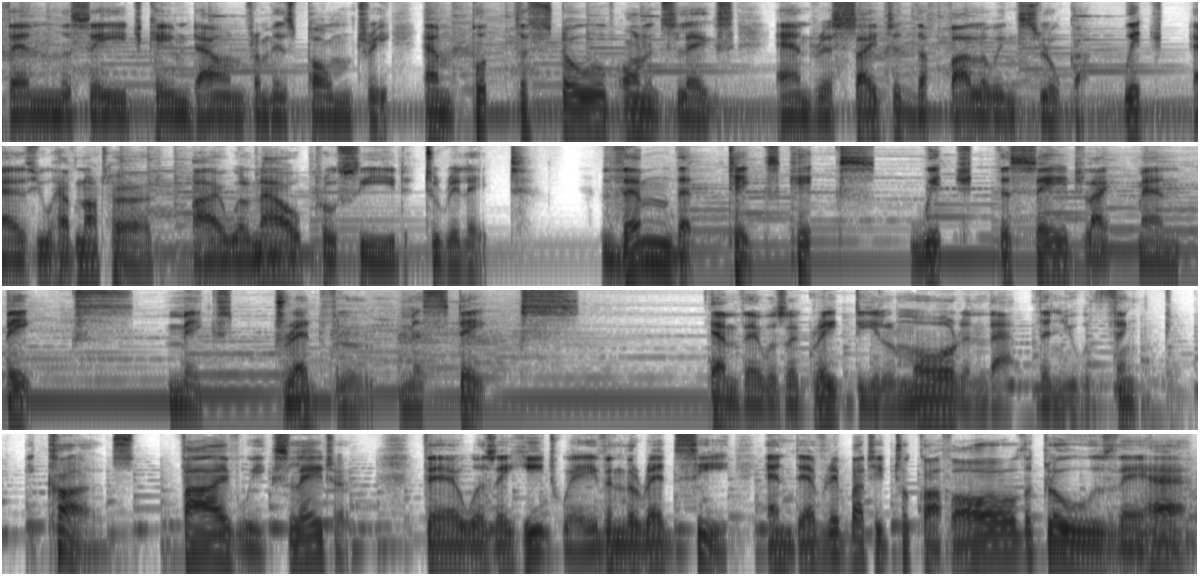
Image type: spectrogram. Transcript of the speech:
Then the sage came down from his palm tree and put the stove on its legs and recited the following sloka, which, as you have not heard, I will now proceed to relate. Them that takes cakes, which the sage like man bakes, makes dreadful mistakes. And there was a great deal more in that than you would think, because Five weeks later, there was a heat wave in the Red Sea, and everybody took off all the clothes they had.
